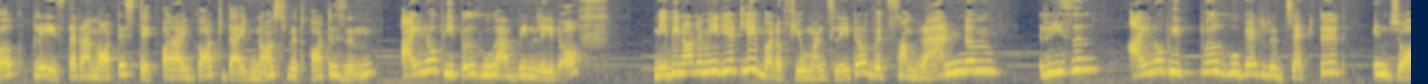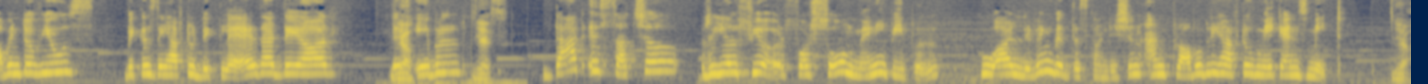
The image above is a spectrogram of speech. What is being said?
workplace that i'm autistic or i got diagnosed with autism i know people who have been laid off maybe not immediately but a few months later with some random reason. I know people who get rejected in job interviews because they have to declare that they are disabled. Yeah. yes. That is such a real fear for so many people who are living with this condition and probably have to make ends meet. Yeah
